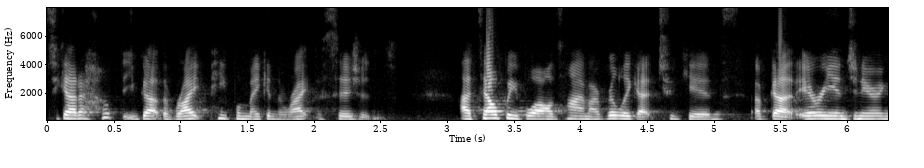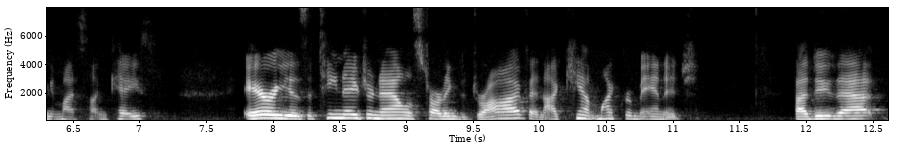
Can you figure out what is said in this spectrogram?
So you got to hope that you've got the right people making the right decisions. I tell people all the time, I've really got two kids. I've got Aerie engineering and my son Case. Aerie is a teenager now and starting to drive, and I can't micromanage. If I do that,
